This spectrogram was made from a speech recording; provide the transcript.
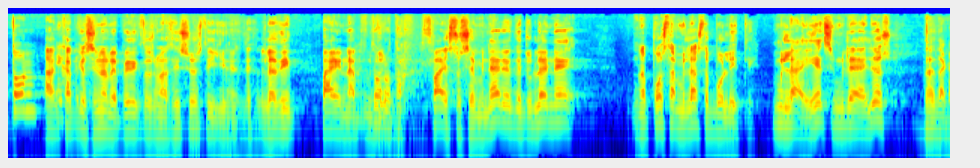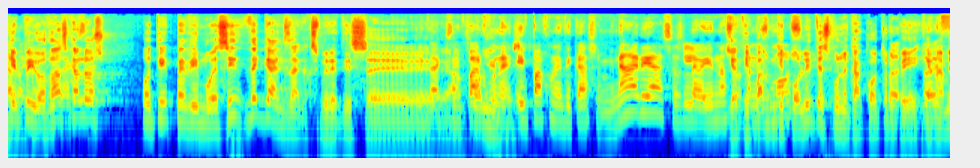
των. Αν κάποιος είναι ανεπίδεικτο μαθήσεως, τι γίνεται; Δηλαδή, πάει, να, Αυτό ρωτάω. πάει στο σεμινάριο και του λένε πώς θα μιλάς στον πολίτη. Μιλάει έτσι, μιλάει αλλιώς. Δεν τα Και πει καταφέρει. ο δάσκαλος ότι παιδί μου, εσύ δεν κάνεις να εξυπηρετείς. Ε, Εντάξει, ανθρώπους». υπάρχουν, υπάρχουν ειδικά σεμινάρια. Σας λέω, ένας Γιατί υπάρχουν και πολίτες που είναι κακότροποι, Το- το για να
